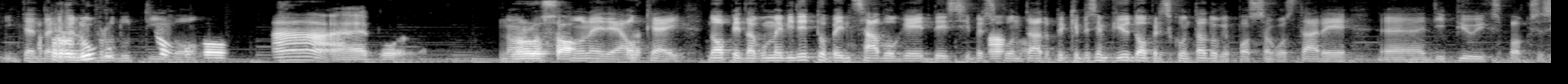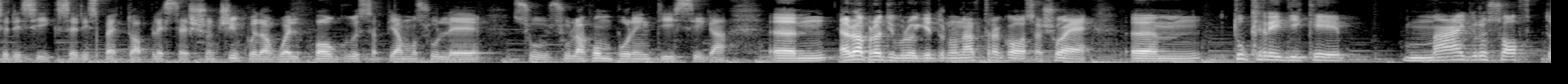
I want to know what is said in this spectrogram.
intendo, a livello produttivo? Ah, eh, boh. No, non lo so. Non ho idea, ok. No, Pieta, come hai detto, pensavo che dessi per scontato. Perché, per esempio, io do per scontato che possa costare eh, di più Xbox Series X rispetto a PlayStation 5, da quel poco che sappiamo sulle, su, sulla componentistica. Um, allora, però, ti volevo chiedere un'altra cosa, cioè, um, tu credi che Microsoft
